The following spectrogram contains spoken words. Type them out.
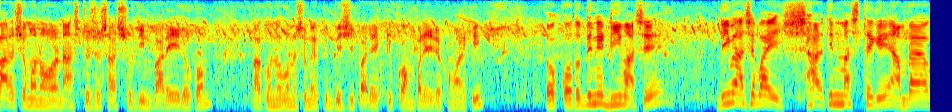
বারোশো মনে করেন আটশোশো, সাতশো ডিম পারে এরকম, বা কোনো কোনো সময় একটু বেশি পারে, একটু কম পারে এরকম আর কি। তো কতদিনে ডিম আসে? ডিম আসে ভাই সাড়ে তিন মাস থেকে আমরা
